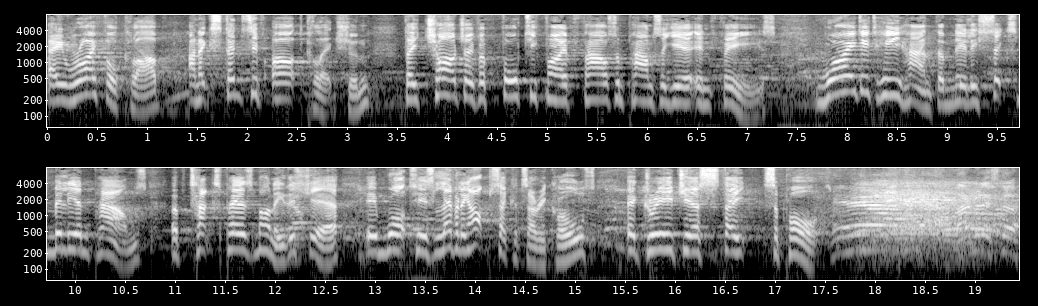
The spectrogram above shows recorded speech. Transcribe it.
a rifle club, an extensive art collection. They charge over £45,000 a year in fees. Why did he hand them nearly £6 million of taxpayers' money this year in what his Levelling Up Secretary calls egregious state support? prime minister,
